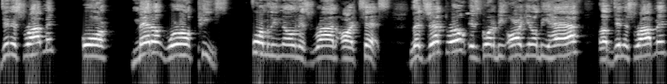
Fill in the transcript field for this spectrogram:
Dennis Rodman, or Metta World Peace, formerly known as Ron Artest? LaJethro is going to be arguing on behalf of Dennis Rodman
